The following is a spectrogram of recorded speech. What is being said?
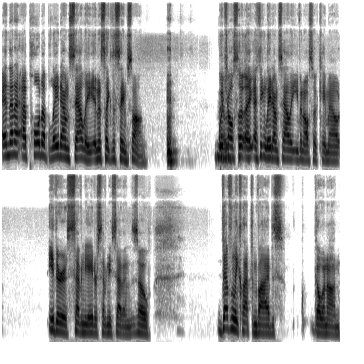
and then I, I pulled up "Lay Down Sally," and it's like the same song. Which also, like, I think "Lay Down Sally" even also came out either '78 or '77. So definitely Clapton vibes going on.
